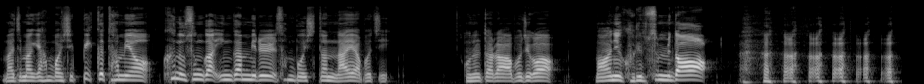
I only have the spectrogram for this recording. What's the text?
마지막에 한 번씩 삐끗하며 큰 웃음과 인간미를 선보이시던 나의 아버지. 오늘따라 아버지가 많이 그립습니다.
